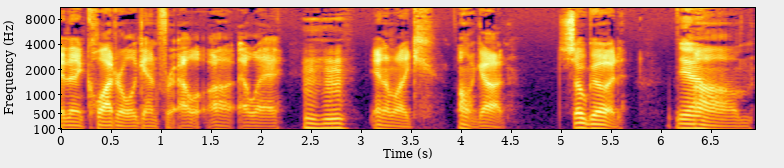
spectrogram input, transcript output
And then collateral again for L, uh, la mm-hmm. and i'm like oh my god. So good. Yeah. um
